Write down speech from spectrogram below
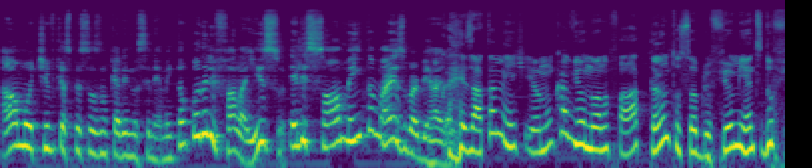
há um motivo que as pessoas não querem ir no cinema. Então, quando ele fala isso, ele só aumenta mais o Barbie Heimer. Exatamente. Eu nunca vi o Nolan falar tanto sobre o filme antes do filme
